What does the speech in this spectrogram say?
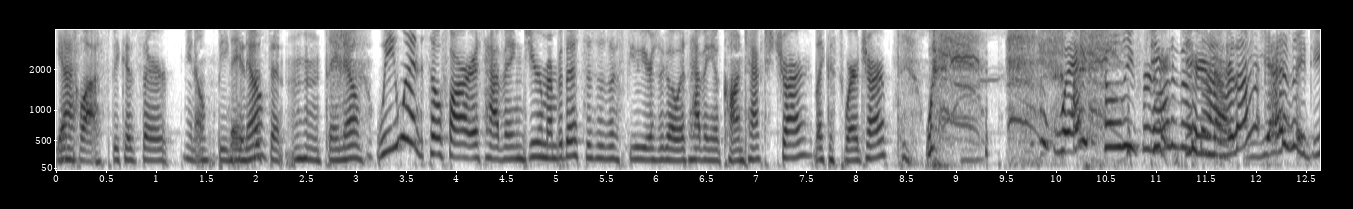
Yes. class because they're you know being They know. consistent. Mhm. They know. We went so far as having. Do you remember this? This was a few years ago. As having a contact jar, like a swear jar. Where, I Totally forgot about that. do you remember that? Yes, I do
